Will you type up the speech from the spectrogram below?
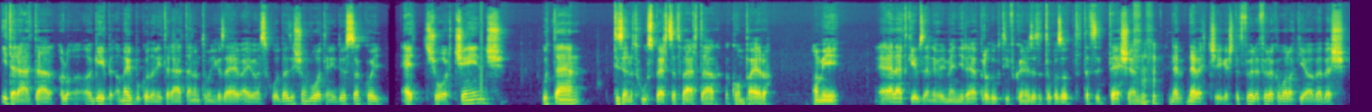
iteráltál, a, a, gép, a MacBookodon iteráltál, nem tudom, mondjuk az iOS kódbázison, volt egy időszak, hogy egy short change után 15-20 percet vártál a compile ami el lehet képzelni, hogy mennyire produktív környezetet okozott, tehát ez egy teljesen nevetséges. Tehát főleg, főleg, ha valaki a webes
